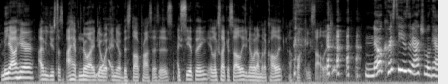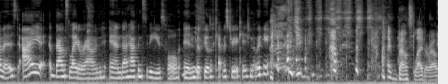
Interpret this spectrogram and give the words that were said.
me out here i'm useless i have no idea what any of this thought process is i see a thing it looks like a solid you know what i'm gonna call it a fucking solid No, Christy is an actual chemist. I bounce light around, and that happens to be useful in the field of chemistry occasionally. I bounce light around.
